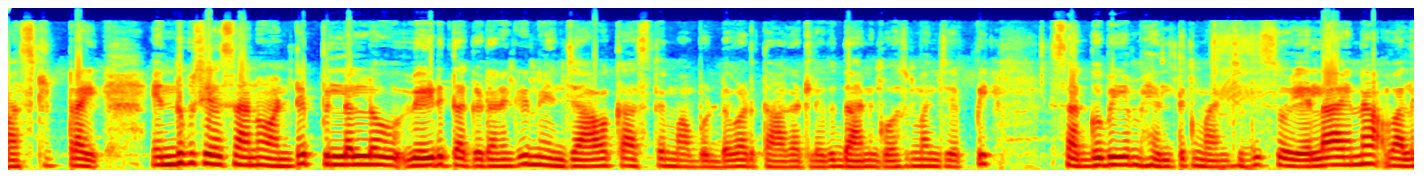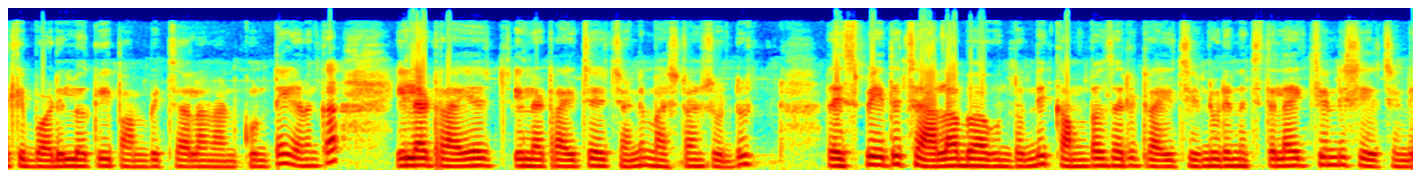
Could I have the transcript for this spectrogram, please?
మస్ట్ ట్రై. ఎందుకు చేశాను అంటే పిల్లల్లో వేడి తగ్గడానికి నేను జావ కాస్తే మా బుడ్డవాడు తాగట్లేదు. దానికోసం అని చెప్పి సగ్గుబియ్యం హెల్త్కి మంచిది. సో ఎలా అయినా వాళ్ళకి బాడీలోకి పంపించాలని అనుకుంటే కనుక ఇలా ట్రై ఇలా ట్రై చేయొచ్చండి. మస్ట్ అండ్ షుడ్. రెసిపీ అయితే చాలా బాగుంటుంది. కంపల్సరీ ట్రై చేయండి. వీడియో నచ్చితే లైక్ చేయండి షేర్ చేయండి.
